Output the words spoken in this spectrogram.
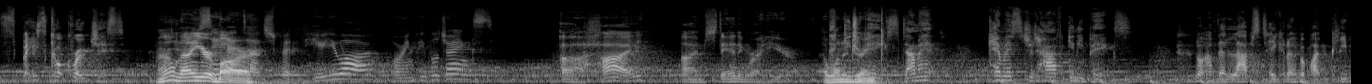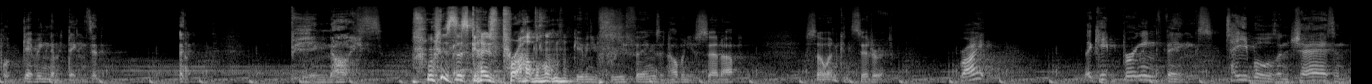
space cockroaches. Well, now you're a Say bar. That, Dutch, but here you are, pouring people drinks. Uh, hi. I'm standing right here. I want a drink. Pigs, damn it! Chemists should have guinea pigs, not have their labs taken over by people giving them things and, and being nice. What is this guy's problem? Giving you free things and helping you set up. So inconsiderate. Right? They keep bringing things, tables and chairs and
